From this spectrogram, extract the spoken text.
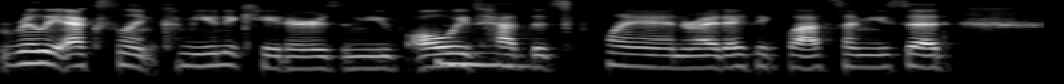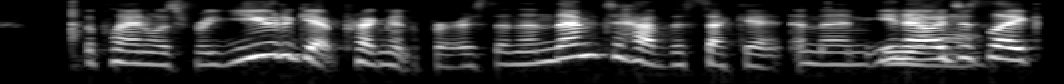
really excellent communicators, and you've always had mm-hmm. this plan, right? I think last time you said the plan was for you to get pregnant first, and then them to have the second, and then you know, Yeah. just like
